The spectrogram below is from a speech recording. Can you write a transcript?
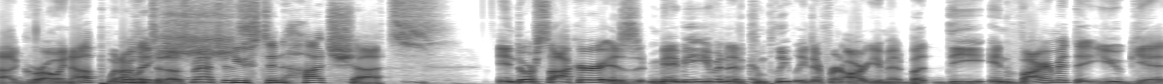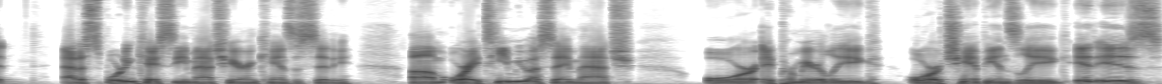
Uh, growing up, when Or I went to those matches, Houston Hotshots. indoor soccer is maybe even a completely different argument, but the environment that you get at a Sporting KC match here in Kansas City, um, or a Team USA match, or a Premier League or Champions League, it is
